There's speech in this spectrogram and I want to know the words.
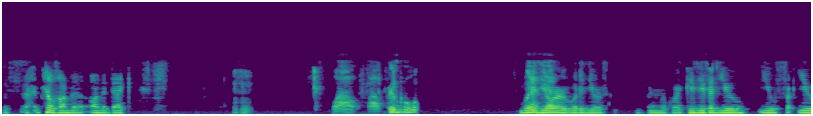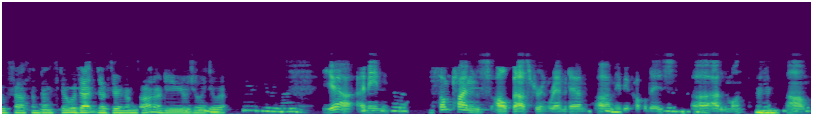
just chilled on the on the deck. hmm Wow. Wow. So Pretty cool. wh- what Yeah, is yeah. your what is your thing real quick? Because you said you you you fast sometimes too. Was that just during Ramadan or do you usually do it? Yeah. I mean, sometimes I'll fast during Ramadan, uh, maybe a couple days uh, out of the month. hmm Um,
